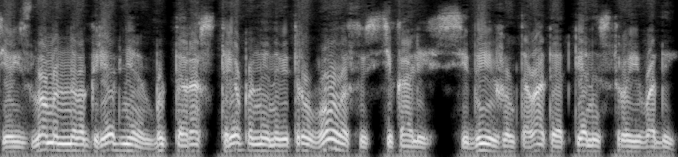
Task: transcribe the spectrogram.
Ее изломанного гребня, будто растрепанные на ветру волосы, стекали седые, желтоватые от пены струи воды.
